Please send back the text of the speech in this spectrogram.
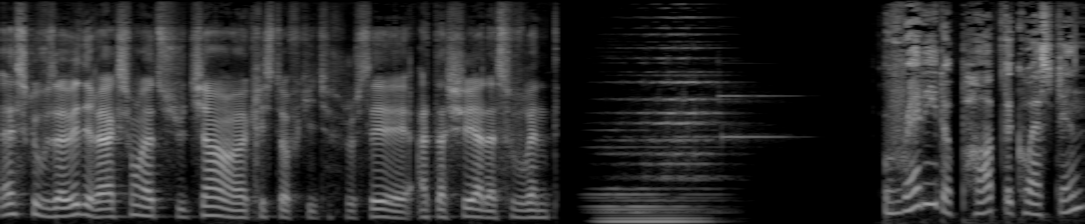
Est-ce que vous avez des réactions là-dessus? Tiens, euh, Christophe, qui, je sais, attaché à la souveraineté. Ready to pop the question?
